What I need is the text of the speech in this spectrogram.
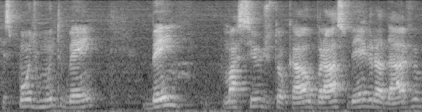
responde muito bem, bem macio de tocar, o braço bem agradável.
